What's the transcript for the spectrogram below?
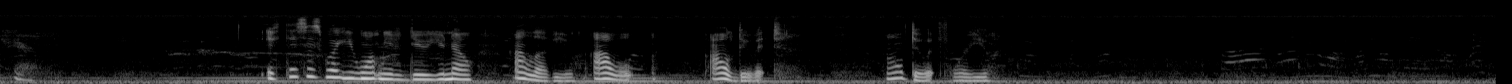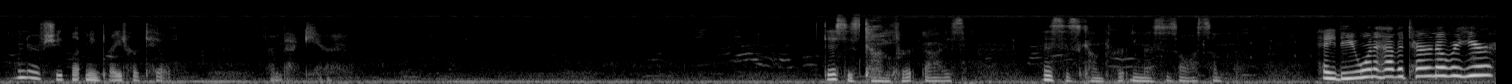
Here. If this is what you want me to do, you know, I love you. I will, I'll do it. I'll do it for you. I wonder if she'd let me braid her tail from back here. This is comfort, guys. This is comfort and this is awesome. Hey, do you want to have a turn over here?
